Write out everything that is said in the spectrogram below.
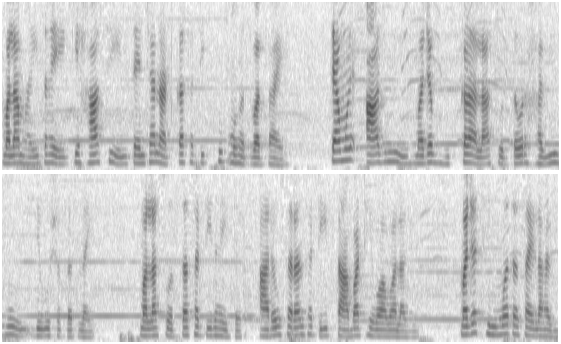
मला माहीत आहे की हा सीन त्यांच्या नाटकासाठी खूप महत्त्वाचा आहे. त्यामुळे आज मी माझ्या भूतकाळाला स्वतःवर हवी होऊन देऊ शकत नाही. मला स्वतःसाठी नाही तर आरव सरांसाठी ताबा ठेवावा लागेल. माझ्यात हिंमत असायला हवी.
